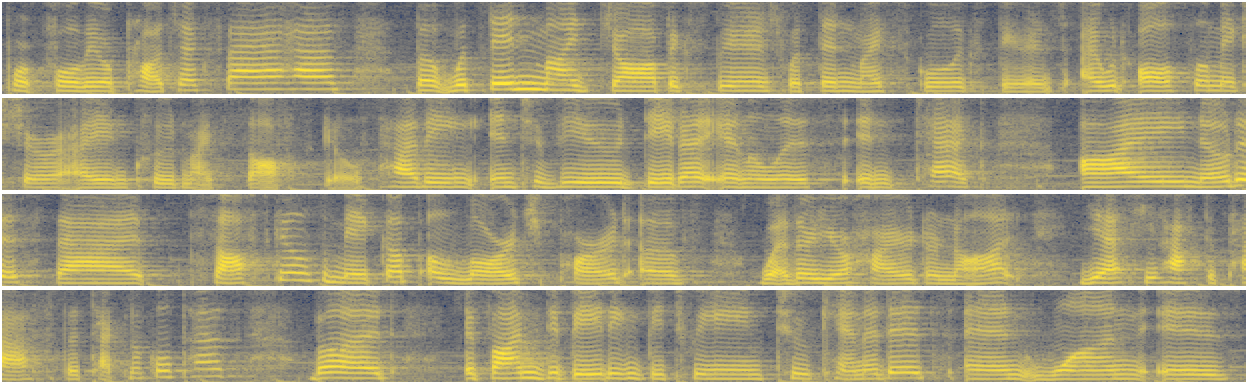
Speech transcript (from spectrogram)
portfolio projects that I have. But within my job experience, within my school experience, I would also make sure I include my soft skills. Having interviewed data analysts in tech, I noticed that soft skills make up a large part of whether you're hired or not. Yes, you have to pass the technical test, but if I'm debating between two candidates and one is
